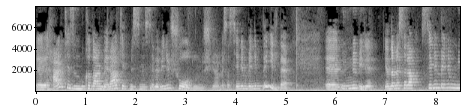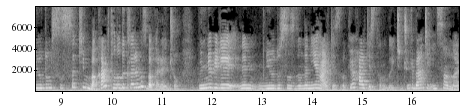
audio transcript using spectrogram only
e, herkesin bu kadar merak etmesinin sebebinin şu olduğunu düşünüyorum. Mesela senin benim değil de e, ünlü biri ya da mesela senin benim nude'um sızsa kim bakar? Tanıdıklarımız bakar en çok. Ünlü birinin nude'u sızdığında niye herkes bakıyor? Herkes tanıdığı için. Çünkü bence insanlar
